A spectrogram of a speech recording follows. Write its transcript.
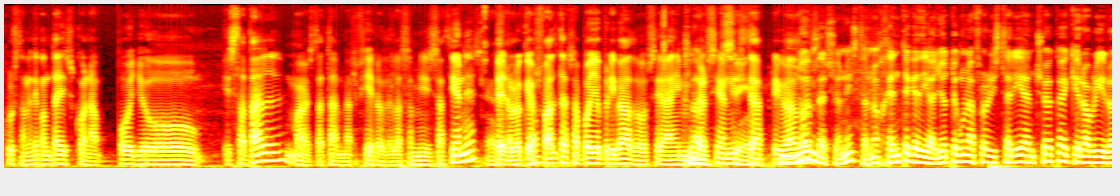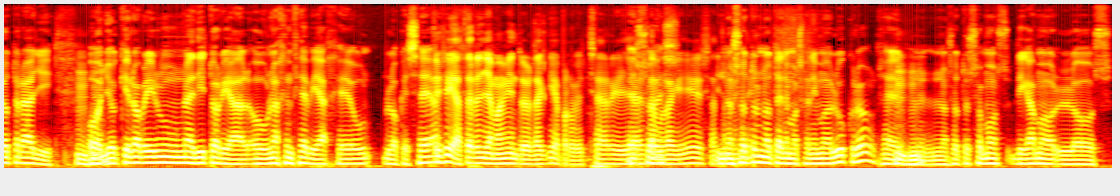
justamente contáis con apoyo estatal, bueno, estatal me refiero, de las administraciones, Exacto. pero lo que os falta es apoyo privado, o sea, inversionistas claro, sí. privados. No inversionistas, no gente que diga, yo tengo una floristería en Chueca y quiero abrir otra allí, uh -huh. o yo quiero abrir una editorial o una agencia de viaje o lo que sea. Sí, sí, hacer el llamamiento desde aquí, aprovechar que ya Eso estamos es. aquí. Y nosotros no tenemos ánimo de lucro, o sea, uh -huh. nosotros somos, digamos, los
